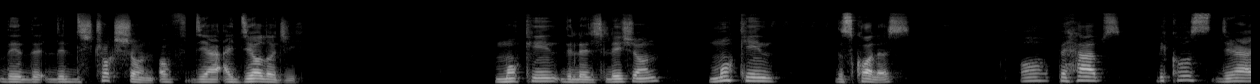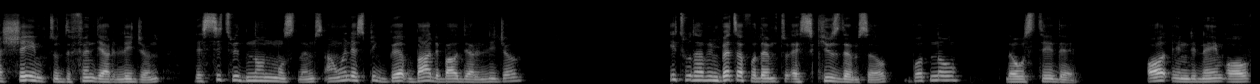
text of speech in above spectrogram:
the, the, the destruction of their ideology, mocking the legislation, mocking the scholars, or perhaps because they are ashamed to defend their religion, they sit with non-Muslims and when they speak bad about their religion, it would have been better for them to excuse themselves, but no, they will stay there. All in the name of,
